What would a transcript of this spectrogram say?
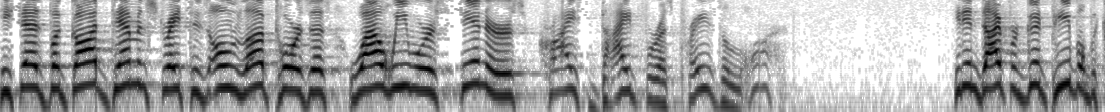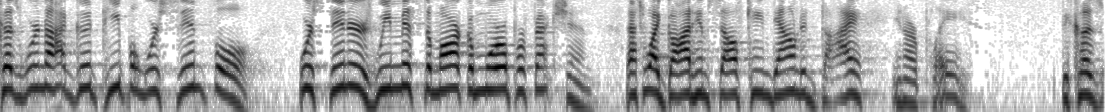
He says, But God demonstrates his own love towards us while we were sinners. Christ died for us. Praise the Lord. He didn't die for good people because we're not good people. We're sinful. We're sinners. We miss the mark of moral perfection. That's why God Himself came down to die in our place. Because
